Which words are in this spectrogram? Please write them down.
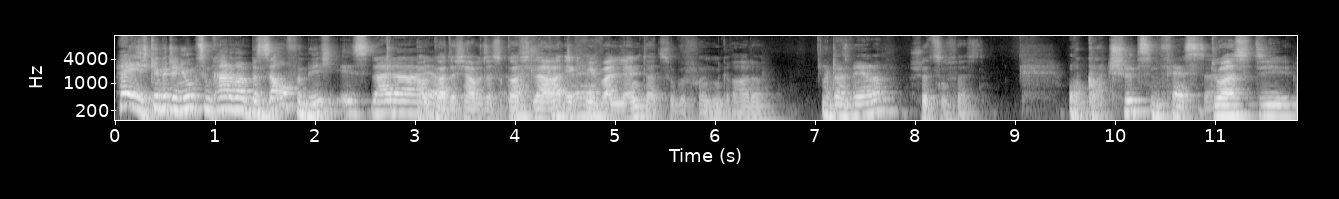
hey, ich gehe mit den Jungs zum Karneval und besaufe mich, ist leider. Oh ja. Gott, ich habe das Goslarer Gott, ey. Äquivalent dazu gefunden gerade. Und das wäre? Schützenfest. Oh Gott, Schützenfeste. Du hast die.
